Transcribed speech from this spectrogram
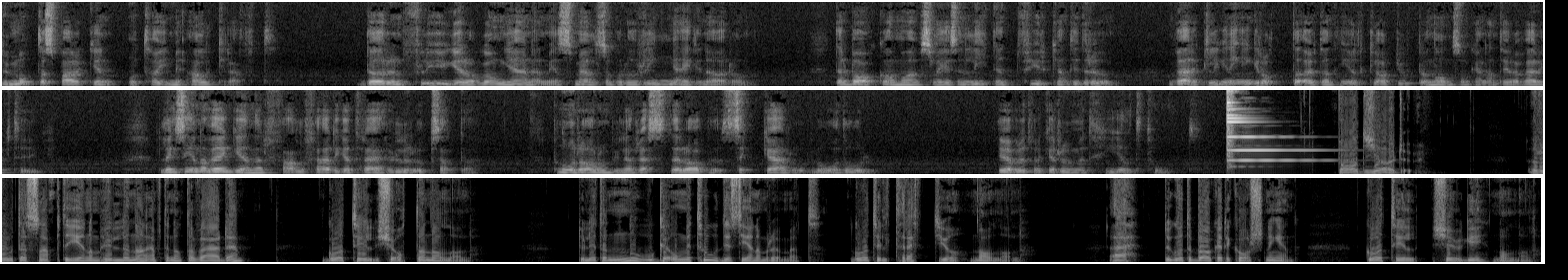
Du måttar sparken och tar i med all kraft. Dörren flyger av gångjärnen med en smäll som får att ringa i dina öron. Där bakom avslöjas en litet fyrkantigt rum. Verkligen ingen grotta utan helt klart gjort av någon som kan hantera verktyg. Längs ena väggen är fallfärdiga trähyllor uppsatta. På några av dem vill jag rester av säckar och lådor. I övrigt verkar rummet helt tomt. Vad gör du? Rota snabbt igenom hyllorna efter något av värde. Gå till 28.00. Du letar noga och metodiskt genom rummet. Gå till 30.00. Äh, du går tillbaka till korsningen. Gå till 20.00.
